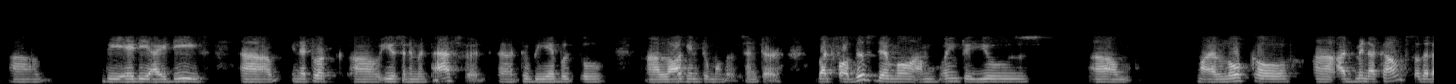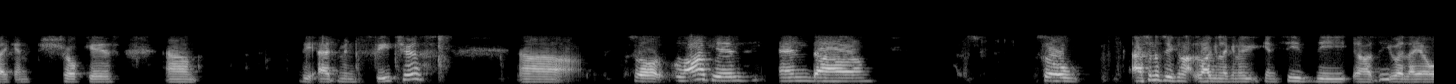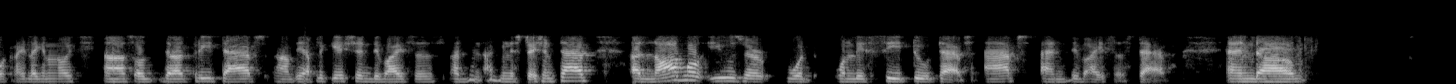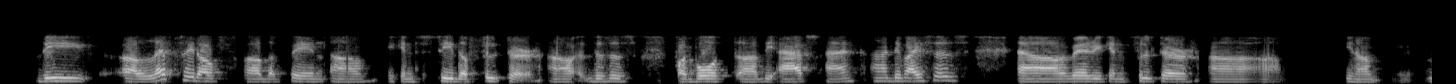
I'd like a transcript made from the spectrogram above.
the AD IDs, network username and password to be able to log into mobile center. But for this demo, I'm going to use um, my local uh, admin account so that I can showcase um, the admin features. Uh, so log in and uh, so as soon as you can log in, like you know, you can see the uh, the UI layout, right? Like you know, uh, so there are three tabs: uh, the application, devices, admin, administration tab. A normal user would only see two tabs, apps and devices tab. And um, the uh, left side of uh, the pane, uh, you can see the filter. This is for both the apps and devices. Uh, where you can filter, uh, you know,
